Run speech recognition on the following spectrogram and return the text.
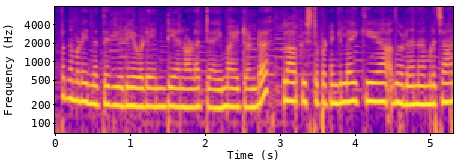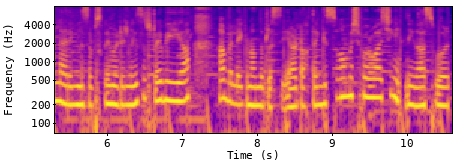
അപ്പം നമ്മുടെ ഇന്നത്തെ വീഡിയോ ഇവിടെ എൻഡ് ചെയ്യാനുള്ള ടൈം ആയിട്ടുണ്ട്. എല്ലാവർക്കും ഇഷ്ടപ്പെട്ടെങ്കിൽ ലൈക്ക് ചെയ്യുക. അതുപോലെ തന്നെ നമ്മുടെ ചാനൽ ആരെങ്കിലും സബ്സ്ക്രൈബ് ചെയ്തിട്ടില്ലെങ്കിൽ സബ്സ്ക്രൈബ് ചെയ്യുക. ആ ബെല്ലൈക്കൺ ഒന്ന് പ്രസ് ചെയ്യുക കേട്ടോ. Thank so much for watching Niga's world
